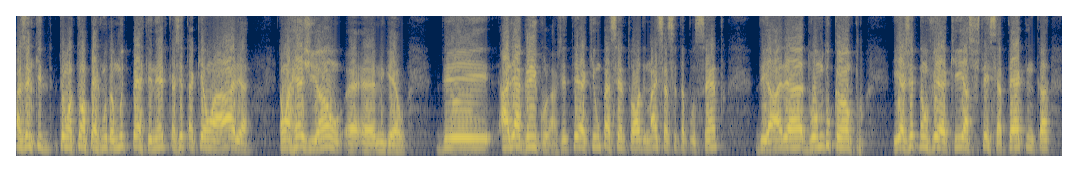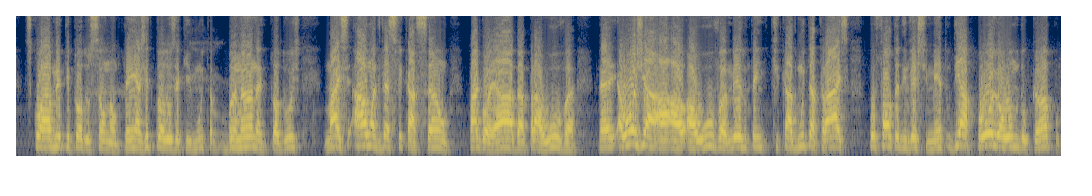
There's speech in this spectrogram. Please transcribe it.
mas a gente tem uma, tem uma pergunta muito pertinente, que a gente aqui é uma área, é uma região, é, é, Miguel, de área agrícola. A gente tem aqui um percentual de mais de 60% de área do homem do campo. E a gente não vê aqui assistência técnica, escoamento de produção não tem. A gente produz aqui muita banana, produz, mas há uma diversificação para goiaba, para uva. Né? Hoje a, a, a, uva mesmo tem ficado muito atrás por falta de investimento, de apoio ao homem do campo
